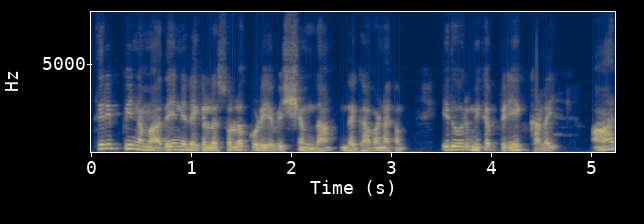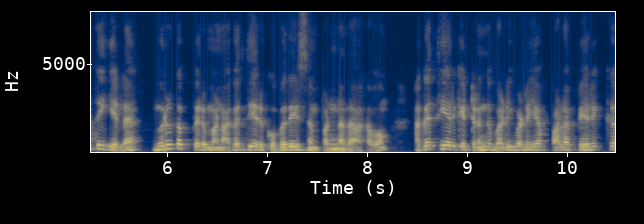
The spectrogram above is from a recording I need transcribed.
திருப்பி நம்ம அதே நிலைகளில் சொல்லக்கூடிய விஷயம்தான் இந்த கவனகம். இது ஒரு மிகப்பெரிய கலை. ஆதியில முருகப்பெருமான் அகத்தியருக்கு உபதேசம் பண்ணதாகவும் அகத்தியர்கிட்ட இருந்து வழி வழியா பல பேருக்கு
